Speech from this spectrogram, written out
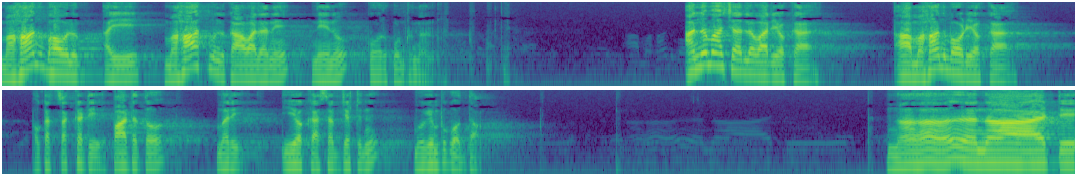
మహానుభావులు అయి మహాత్ములు కావాలని నేను కోరుకుంటున్నాను. అన్నమాచార్యుల వారి యొక్క ఆ మహానుభావుడి యొక్క ఒక చక్కటి పాటతో మరి ఈ యొక్క సబ్జెక్టుని ముగింపుకు వద్దాం. నాటి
